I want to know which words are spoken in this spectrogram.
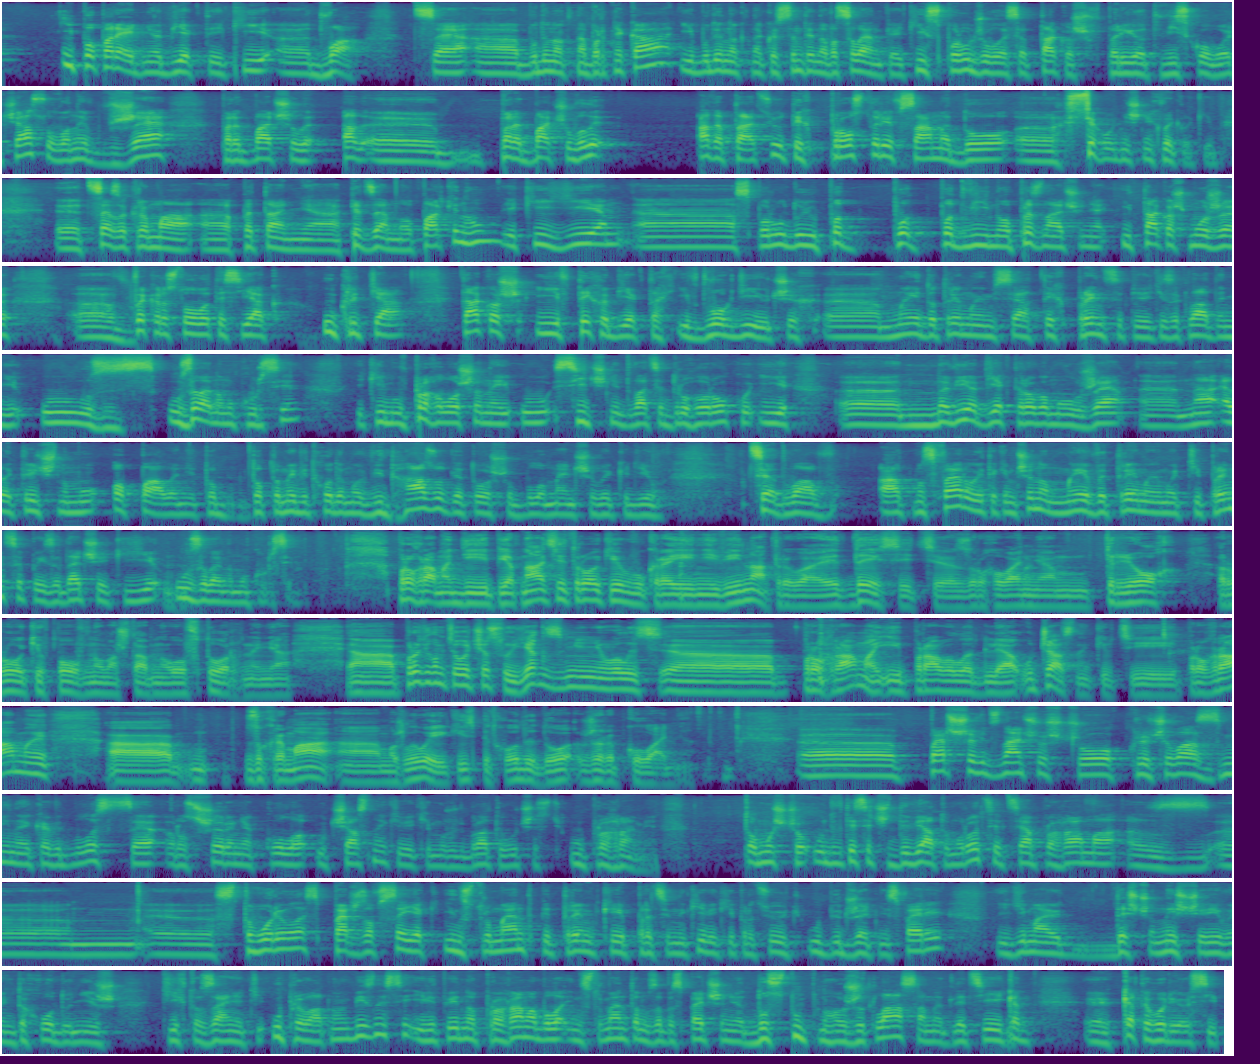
і попередні об'єкти, які е, два. Це е, будинок на Бортняка і будинок на Костянтина Василенка, які споруджувалися також в період військового часу. Вони вже передбачили е, передбачували адаптацію тих просторів саме до е, сьогоднішніх викликів. Е, Це, зокрема, питання підземного паркінгу, який є спорудою под, под, подвійного призначення, і також може використовуватись як укриття. Також і в тих об'єктах, і в двох діючих ми дотримуємося тих принципів, які закладені у, у зеленому курсі який був проголошений у січні 22-го року, і е, нові об'єкти робимо вже е, на електричному опаленні. Тоб- Тобто ми відходимо від газу для того, щоб було менше викидів СО2 в атмосферу, і таким чином ми витримуємо ті принципи і задачі, які є у зеленому курсі. Програма діє 15 років. В Україні війна триває 10 з урахуванням трьох. Років повномасштабного вторгнення Е, протягом цього часу як змінювалась е, програма і правила для учасників цієї програми, Е, зокрема, можливо, якісь підходи до жеребкування. Перше відзначу, що ключова зміна, яка відбулася, це розширення кола учасників, які можуть брати участь у програмі. Тому що у 2009 році ця програма з, е, е, створювалась. Перш за все як інструмент підтримки працівників, які працюють у бюджетній сфері, які мають дещо нижчий рівень доходу ніж ті, хто зайняті у приватному бізнесі. І відповідно програма була інструментом забезпечення доступного житла саме для цієї е, категорії осіб.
